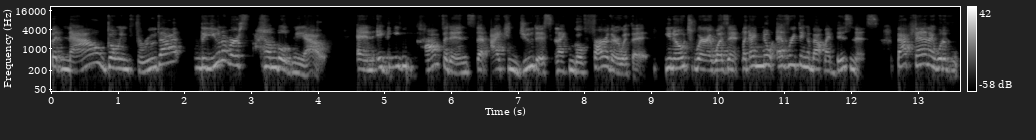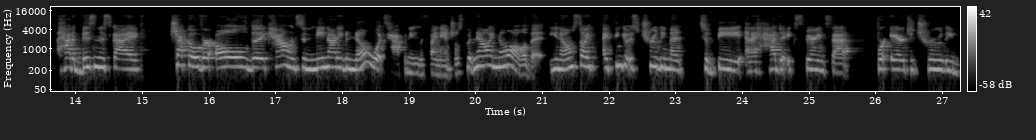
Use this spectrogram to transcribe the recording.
but now going through that, the universe humbled me out and it gave me confidence that I can do this and I can go farther with it, you know, to where I wasn't like, I know everything about my business. Back then, I would have had a business guy check over all the accounts and me not even know what's happening with financials. But now I know all of it, you know? So I, I think it was truly meant to be. And I had to experience that for AIIR to truly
